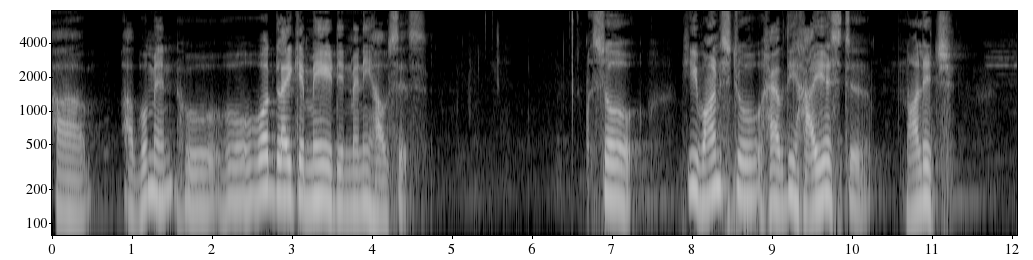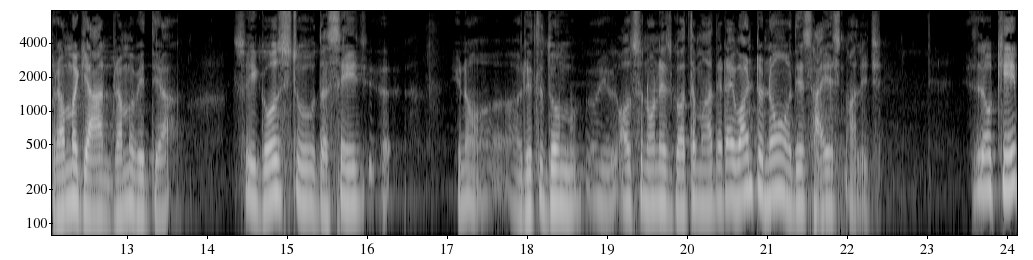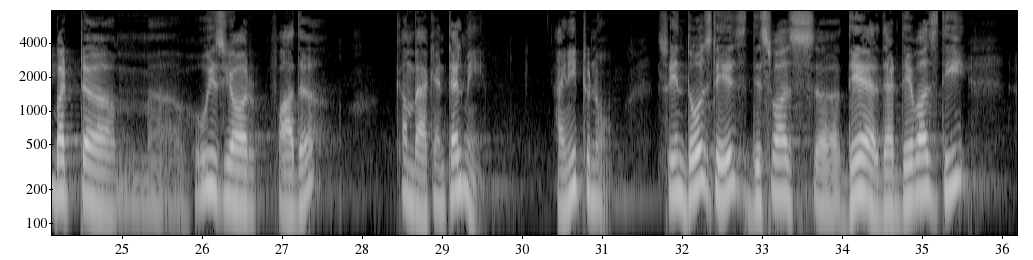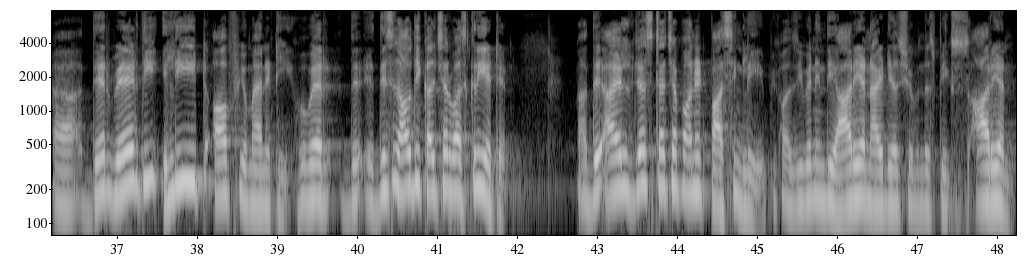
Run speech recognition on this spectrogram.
uh, a woman who, who worked like a maid in many houses. So, he wants to have the highest knowledge, Brahma Gyan, Brahma Vidya. So, he goes to the sage. You know, Ritudum, also known as Gautama, that I want to know this highest knowledge. He says, okay, but um, uh, who is your father? Come back and tell me. I need to know. So in those days, this was uh, there that there was the uh, there were the elite of humanity who were. The, this is how the culture was created. Now, they, I'll just touch upon it passingly because even in the Aryan ideal, Aurobindo speaks Aryan,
